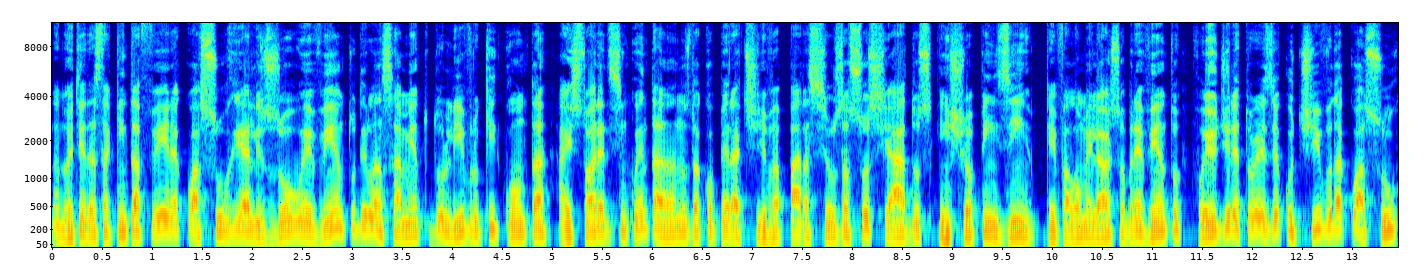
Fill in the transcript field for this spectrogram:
Na noite desta quinta-feira, Coaçu realizou o evento de lançamento do livro que conta a história de 50 anos da cooperativa para seus associados em Chopinzinho. Quem falou melhor sobre o evento foi o diretor executivo da Coaçu,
